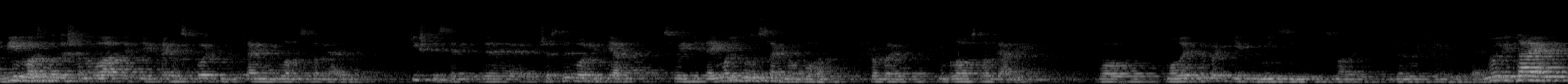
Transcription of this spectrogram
і він вас буде шанувати, і хай Господь, звичайно, благословляє. Тіштеся від е, щасливого життя своїх дітей. Моліть милосердного Бога, щоб благословляли. Бо молитви батьків зміцнюють основи домів своїх дітей. Ну, вітаю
